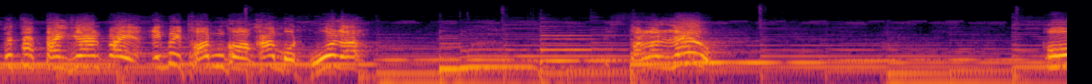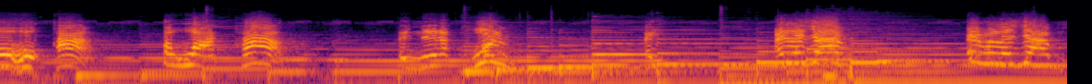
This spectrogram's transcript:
แล้วถ้าแต่งงานไป เอ็งไม่ถอนงอกข้าหมดหัวเหรอไอ้สารเลวโกหกข้าตวาดข้าไอ้เนรคุณไอ้ไอ้ระยำไอ้มระยำ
